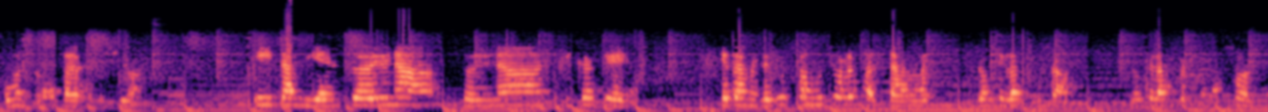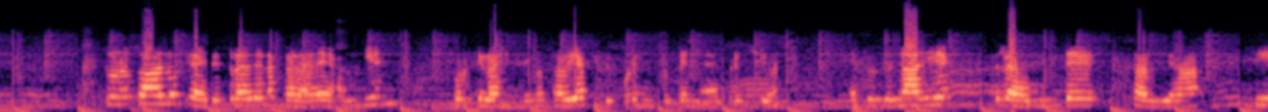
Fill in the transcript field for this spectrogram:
comenzó esa depresión y también soy una soy una chica que, que también les gusta mucho resaltar lo que las lo que las personas son. Tú no sabes lo que hay detrás de la cara de alguien porque la gente no sabía que yo, por ejemplo, tenía depresión. Entonces nadie realmente sabía si,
